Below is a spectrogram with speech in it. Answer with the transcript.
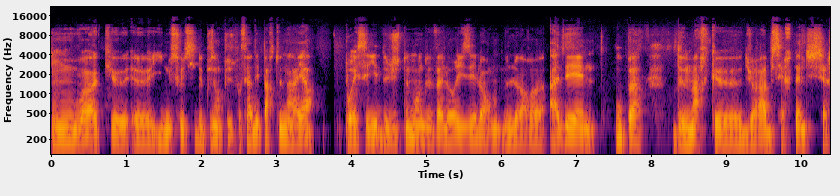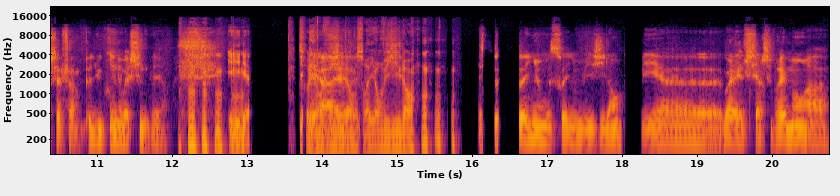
On voit qu'ils nous sollicitent de plus en plus pour faire des partenariats pour essayer de justement de valoriser leur, leur ADN ou pas de marques euh, durables. Certaines cherchent à faire un peu du greenwashing d'ailleurs. et, soyons, euh, vigilants, soyons vigilants, soyons soyons, vigilants. Mais euh, voilà, elles cherchent vraiment à,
